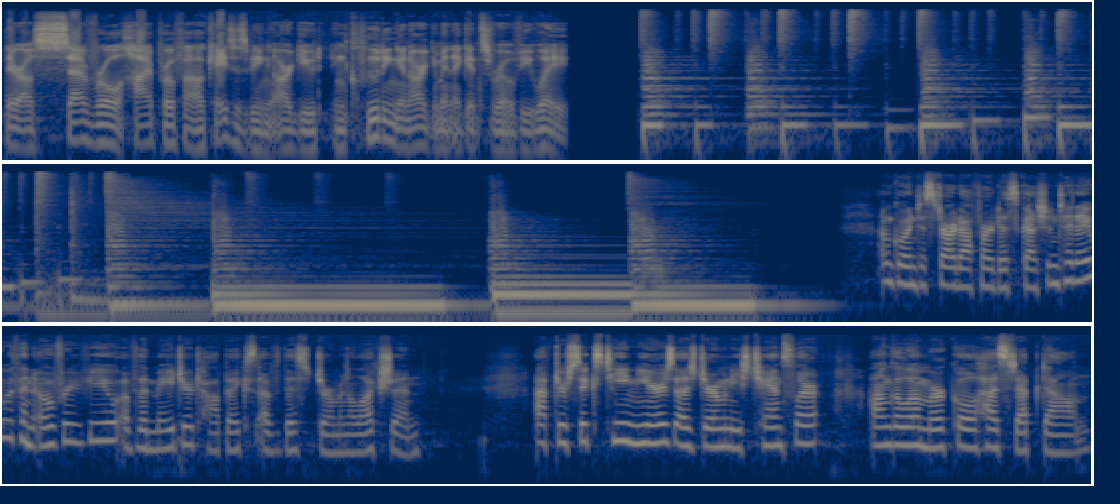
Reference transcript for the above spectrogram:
There are several high profile cases being argued, including an argument against Roe v. Wade. I'm going to start off our discussion today with an overview of the major topics of this German election. After 16 years as Germany's chancellor, Angela Merkel has stepped down.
